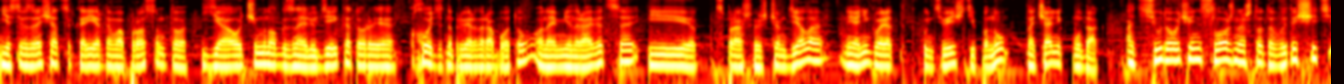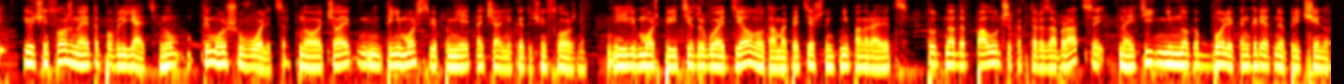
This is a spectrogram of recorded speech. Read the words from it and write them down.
Если возвращаться к карьерным вопросам, то я очень много знаю людей, которые ходят, например, на работу, она им не нравится, и спрашиваешь, в чем дело, и они говорят какую-нибудь вещь, типа, ну, начальник мудак. Отсюда очень сложно что-то вытащить, и очень сложно на это повлиять. Ну, ты можешь уволиться, но человек, ты не можешь себе поменять начальника, это очень сложно. Или можешь перейти в другой отдел, но там опять тебе что-нибудь не понравится. Тут надо получше как-то разобраться, найти немного более конкретную причину.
